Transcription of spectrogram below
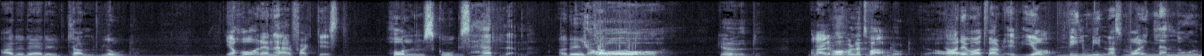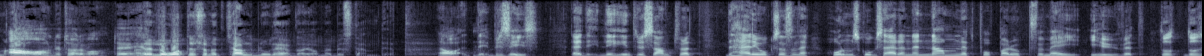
ja, det där är ju kallblod. Jag har en här faktiskt. Holmskogsherren. Ja, det är ett kallblod. Ja, gud. Men nej, det var väl ett varmblod? Ja, det var ett varmt... Jag vill minnas, var det Glenn Norman? Ja, det tror jag det var. Det, Ja, det låter som ett kallblod hävdar jag med bestämdhet. Ja, det, precis. Det, det är intressant för att det här är också sån där Holmskogsherren, när namnet poppar upp för mig i huvudet, då, då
